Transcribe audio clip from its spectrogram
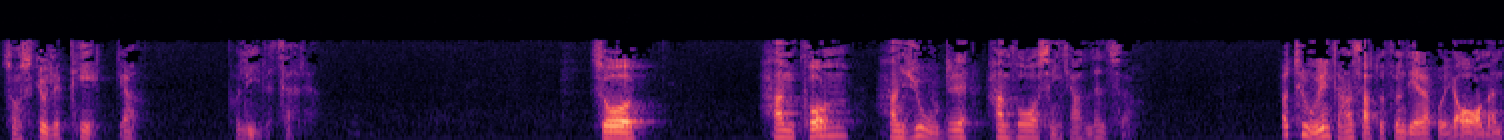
Som skulle peka på livets herre. Så han kom han gjorde det han var sin kallelse. Jag tror inte han satt och funderade på ja men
